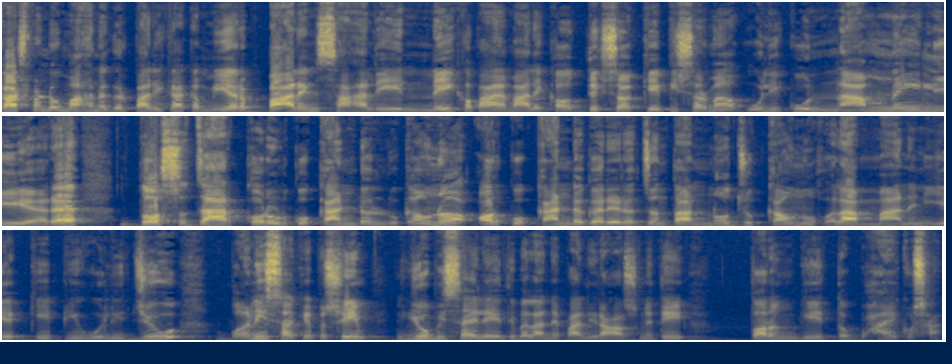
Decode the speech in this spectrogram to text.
काठमाडौँ महानगरपालिकाका मेयर बालेन शाहले नेकपा एमालेका अध्यक्ष केपी शर्मा ओलीको नाम नै लिएर दस हजार करोडको काण्ड लुकाउन अर्को काण्ड गरेर जनता नझुक्काउनु होला माननीय केपी ओलीज्यू भनिसकेपछि यो विषयले यति बेला नेपाली राजनीति तरङ्गित भएको छ।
